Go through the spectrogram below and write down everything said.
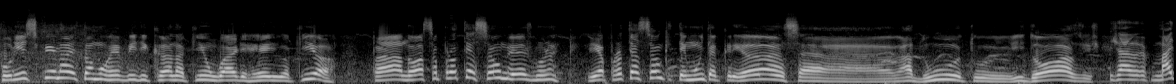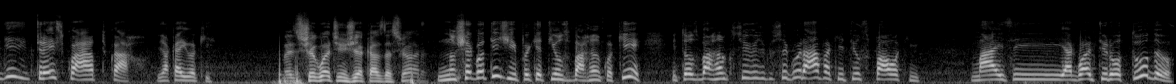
Por isso que nós estamos reivindicando aqui um guarda-reio aqui, ó, para a nossa proteção mesmo, né? E a proteção que tem muita criança, adulto, idosos. Já mais de três, quatro carros já caiu aqui. Mas chegou a atingir a casa da senhora? Não chegou a atingir, porque tinha uns barrancos aqui, então os barrancos seguravam aqui, tinha os pau aqui. Mas e agora tirou tudo,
